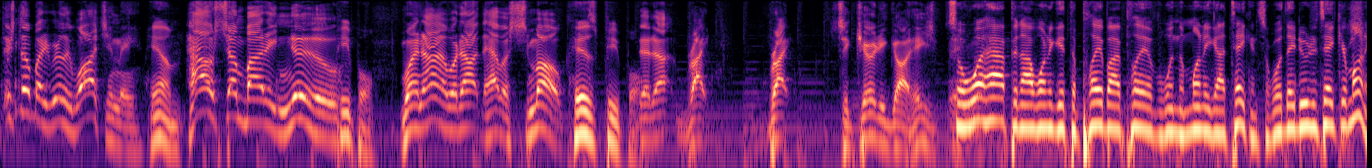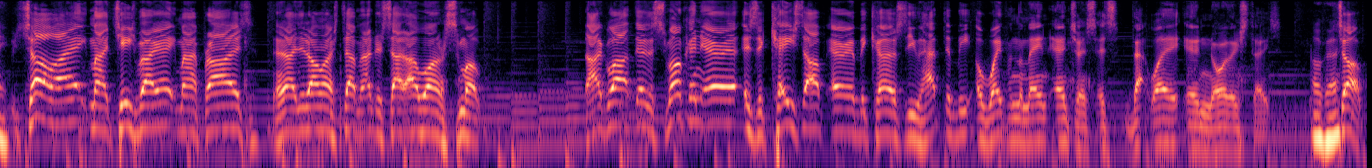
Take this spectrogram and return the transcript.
There's nobody really watching me. Him. How somebody knew People. when I went out to have a smoke His people. that I, right, right. Security guard. He's So what happened? I want to get the play-by-play of when the money got taken. So what they do to take your money? So I ate my cheeseburger, I ate my fries, and I did all my stuff, and I decided I want to smoke. I go out there. The smoking area is a caged off area because you have to be away from the main entrance. It's that way in northern states. Okay. So,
